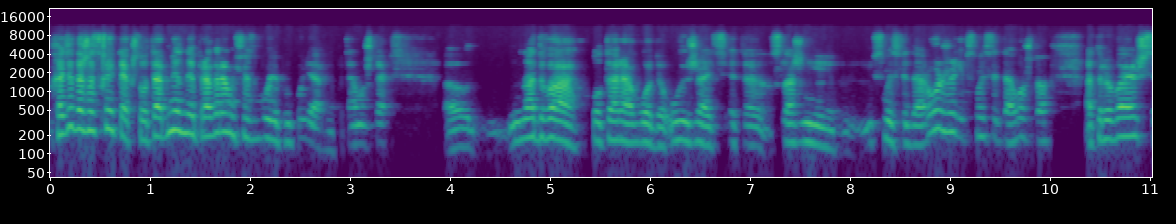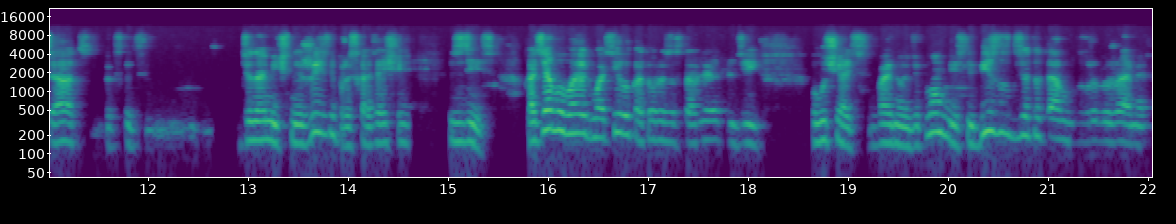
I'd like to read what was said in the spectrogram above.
Хотя даже сказать так, что вот обменные программы сейчас более популярны, потому что на два-полтора года уезжать это сложнее в смысле дороже, и в смысле того, что отрываешься от, так сказать, динамичной жизни, происходящей здесь. Хотя бывают мотивы, которые заставляют людей получать двойной диплом, если бизнес где-то там за рубежами,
